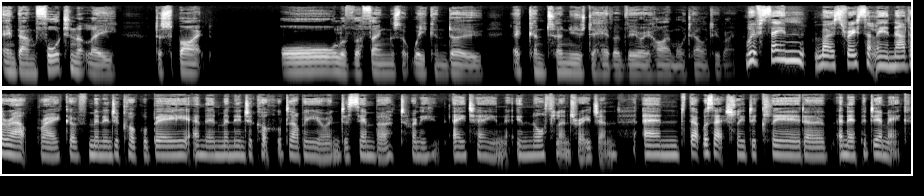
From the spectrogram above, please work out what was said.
And unfortunately, despite all of the things that we can do, it continues to have a very high mortality rate. We've seen most recently another outbreak of meningococcal B and then meningococcal W in December 2018 in Northland region. And that was actually declared a, an epidemic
